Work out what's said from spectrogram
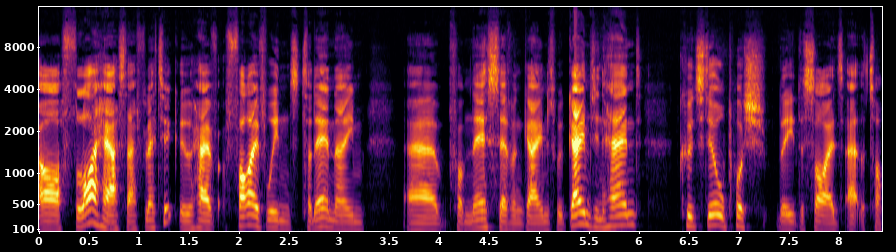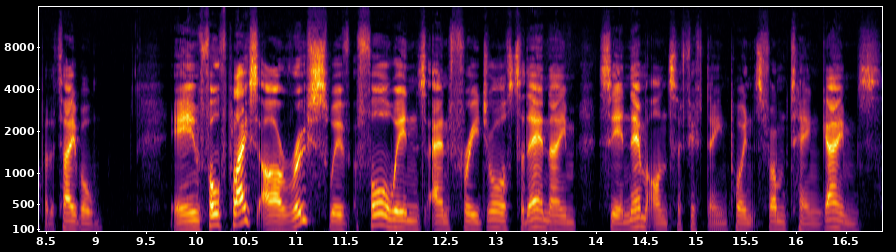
are Flyhouse Athletic, who have five wins to their name uh, from their seven games. With games in hand, could still push the, the sides at the top of the table. In fourth place are Roos with four wins and three draws to their name, seeing them on to 15 points from 10 games.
